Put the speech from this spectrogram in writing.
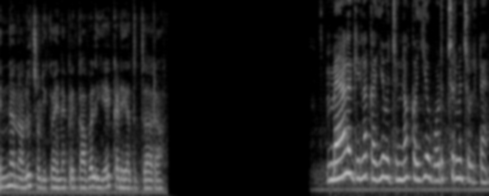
என்னன்னாலும் சொல்லிக்கோ. எனக்கு கவலையே கிடையாது தாரா. மேலே கீழே கையை வச்சிங்கன்னா கையை உடச்சிருவேன் சொல்லிட்டேன்.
